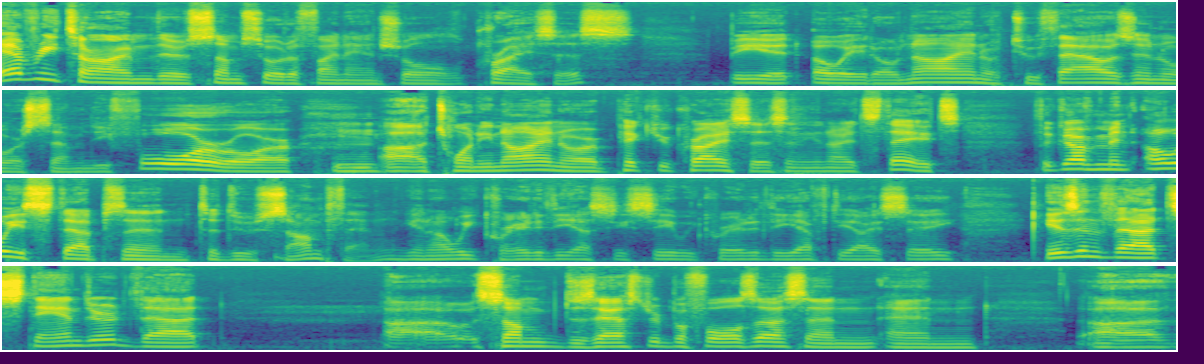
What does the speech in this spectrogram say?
Every time there's some sort of financial crisis, be it 0809 or 2000 or 74 or uh, 29 or pick your crisis in the United States, the government always steps in to do something. You know, we created the SEC, we created the FDIC. Isn't that standard that uh, some disaster befalls us and and uh,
